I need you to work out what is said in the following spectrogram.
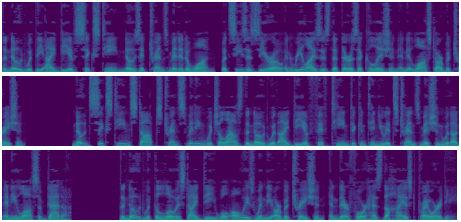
the node with the ID of 16 knows it transmitted a 1, but sees a 0 and realizes that there is a collision and it lost arbitration. Node 16 stops transmitting which allows the node with ID of 15 to continue its transmission without any loss of data. The node with the lowest ID will always win the arbitration, and therefore has the highest priority.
